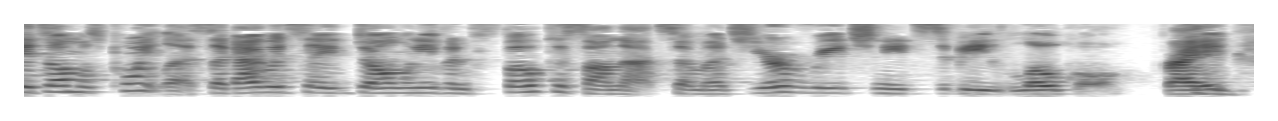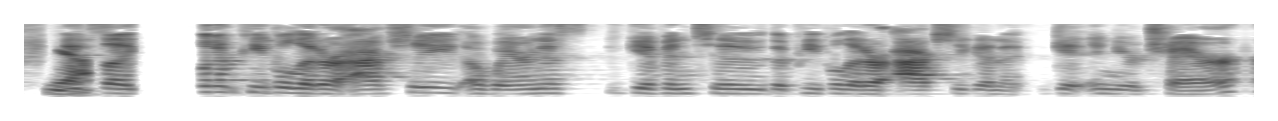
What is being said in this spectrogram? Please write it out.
it's almost pointless. Like I would say, don't even focus on that so much. Your reach needs to be local, right? Yeah. It's like want people that are actually awareness given to the people that are actually going to get in your chair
